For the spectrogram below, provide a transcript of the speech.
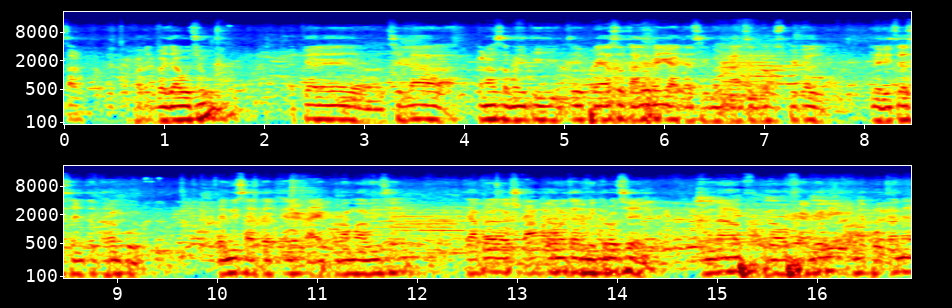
ફરજ બજાવું છું. અત્યારે છેલ્લા ઘણા સમયથી જે પ્રયાસો ચાલી રહ્યા હતા શ્રીમદ રાજચંદ્ર હોસ્પિટલ અને રિસર્ચ સેન્ટર ધરમપુર, તેમની સાથે અત્યારે ટાઈપ કરવામાં આવ્યું છે. કે આપણા સ્ટાફ કર્મચારી મિત્રો છે, એમના ફેમિલી અને પોતાને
